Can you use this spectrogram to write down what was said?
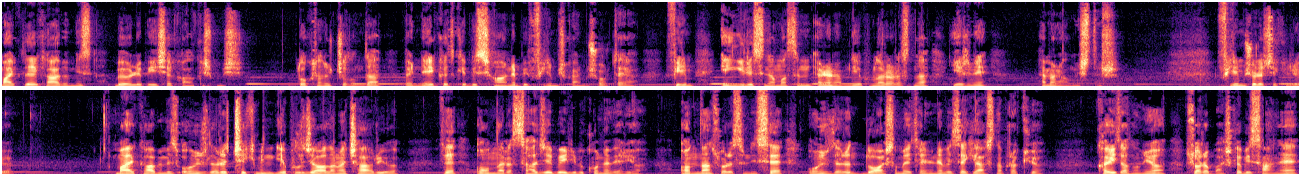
Mike Lake abimiz böyle bir işe kalkışmış. 93 yılında ve Naked gibi şahane bir film çıkarmış ortaya. Film İngiliz sinemasının en önemli yapımları arasında yerini hemen almıştır. Film şöyle çekiliyor. Mike abimiz oyuncuları çekimin yapılacağı alana çağırıyor ve onlara sadece belli bir konu veriyor. Ondan sonrasını ise oyuncuların doğaçlama yeteneğine ve zekasına bırakıyor. Kayıt alınıyor, sonra başka bir sahne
